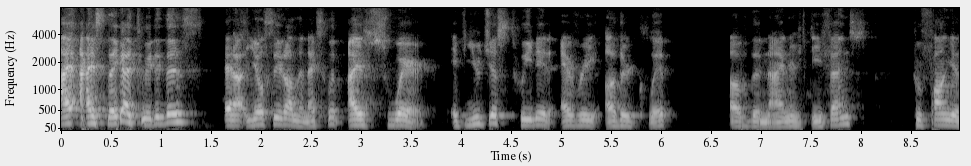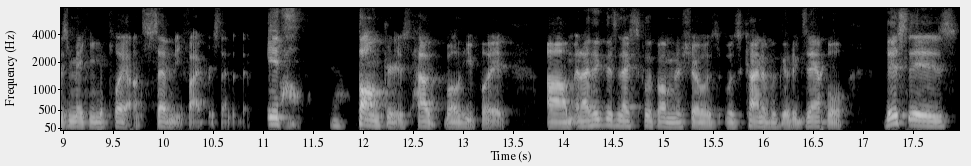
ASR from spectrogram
I, I think I tweeted this, and you'll see it on the next clip. I swear, if you just tweeted every other clip of the Niners defense, Hufanga is making a play on 75% of them. It's bonkers how well he played. Um, and I think this next clip I'm going to show was, was kind of a good example. This is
